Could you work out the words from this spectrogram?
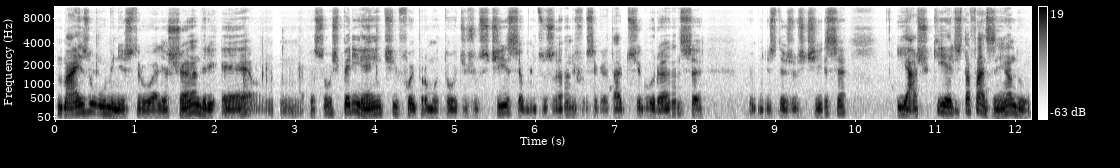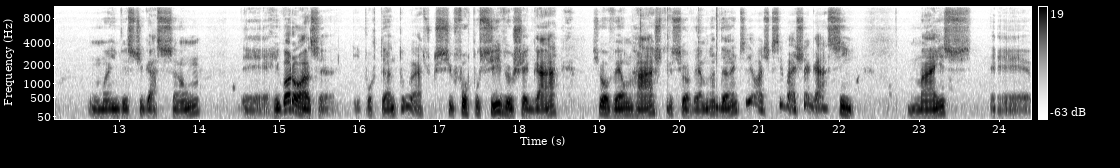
Mas o, o, ministro Alexandre é uma pessoa experiente, foi promotor de justiça há muitos anos, foi secretário de segurança, foi ministro da Justiça, e acho que ele está fazendo uma investigação é, rigorosa. E, portanto, acho que se for possível chegar, se houver um rastro, se houver mandantes, eu acho que se vai chegar sim. Mas é,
